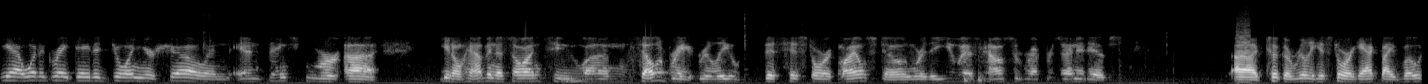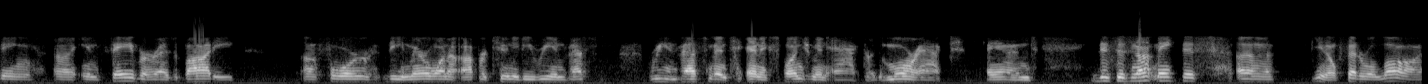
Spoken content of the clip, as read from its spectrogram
Yeah, what a great day to join your show, and and thanks for uh, you know having us on to um, celebrate really this historic milestone where the U.S. House of Representatives uh, took a really historic act by voting uh, in favor as a body uh, for the Marijuana Opportunity Reinvest Reinvestment and Expungement Act, or the MORE Act, and this does not make this uh, you know federal law,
